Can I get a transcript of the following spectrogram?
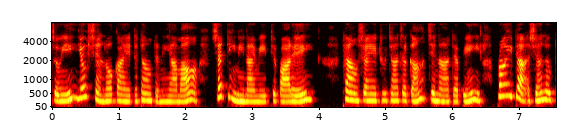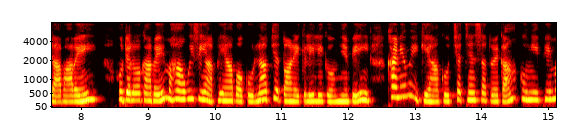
ဆိုရင်ရုပ်ရှင်လောကရဲ့တထောင်တနေရာမှာရက်တည်နေနိုင်ပြီဖြစ်ပါတယ်။ထအောင်ဆိုင်ရဲ့ထူးခြားချက်ကကျင်နာတက်ပြီးပရိသတ်အရန်လောက်တာပါပဲ။ ဟိုတလောကပဲမဟာဝိဇ္ဇယဖျားပေါ်ကိုလာပြစ်သွားတဲ့ကလေးလေးကိုမြင်ပြီးခိုင်နှင်းဝေဂီဟာကိုချက်ချင်းဆက်သွဲကကူညီဖေးမ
